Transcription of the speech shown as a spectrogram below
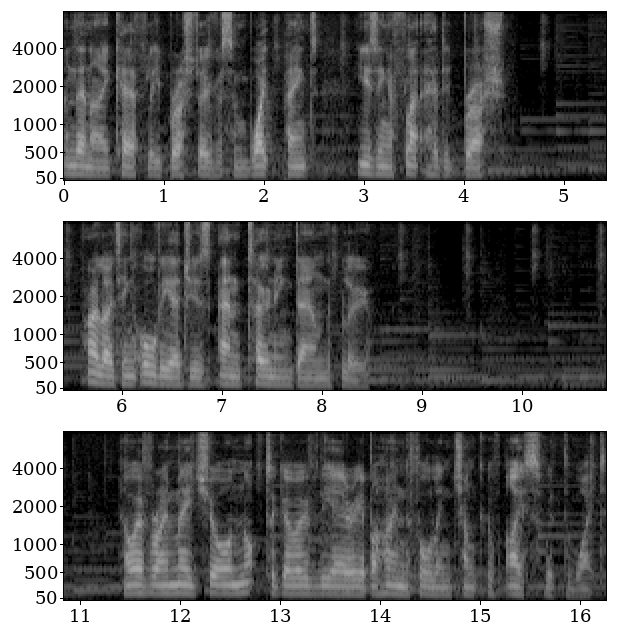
and then I carefully brushed over some white paint using a flat-headed brush, highlighting all the edges and toning down the blue. However, I made sure not to go over the area behind the falling chunk of ice with the white.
